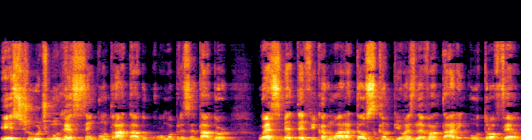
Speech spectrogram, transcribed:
este último recém-contratado como apresentador. O SBT fica no ar até os campeões levantarem o troféu.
